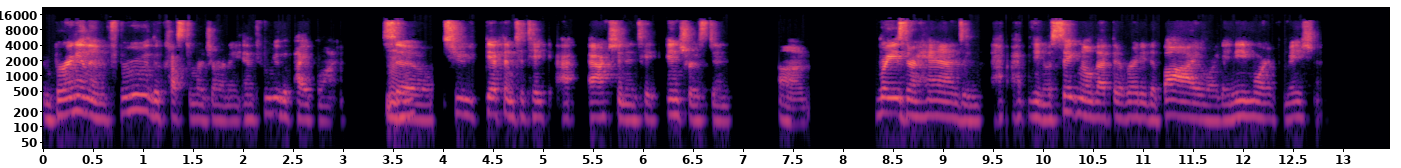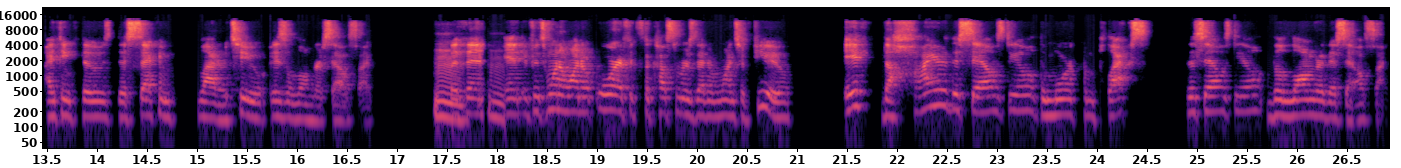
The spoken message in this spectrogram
and bringing them through the customer journey and through the pipeline. Mm-hmm. So to get them to take a- action and take interest and um, raise their hands and you know signal that they're ready to buy or they need more information. I think those the second ladder too is a longer sales cycle. Mm-hmm. But then, mm. and if it's one on one or if it's the customers that are one to few, if the higher the sales deal, the more complex the sales deal, the longer the sales cycle.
